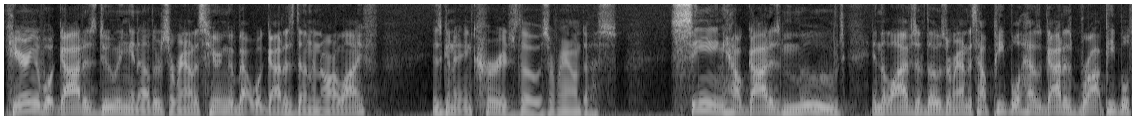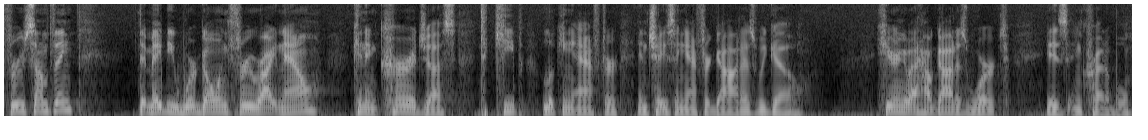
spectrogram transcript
Hearing of what God is doing in others around us, hearing about what God has done in our life, is going to encourage those around us. Seeing how God has moved in the lives of those around us, how people has God has brought people through something that maybe we're going through right now, can encourage us to keep looking after and chasing after God as we go. Hearing about how God has worked is incredible.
